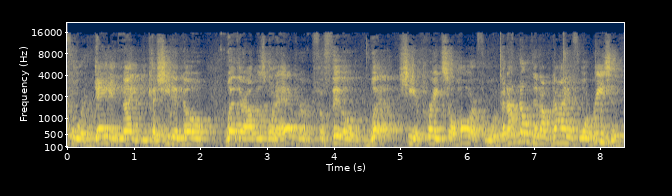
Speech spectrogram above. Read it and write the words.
for day and night because she didn't know whether I was going to ever fulfill what she had prayed so hard for. But I know that I'm dying for a reason.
